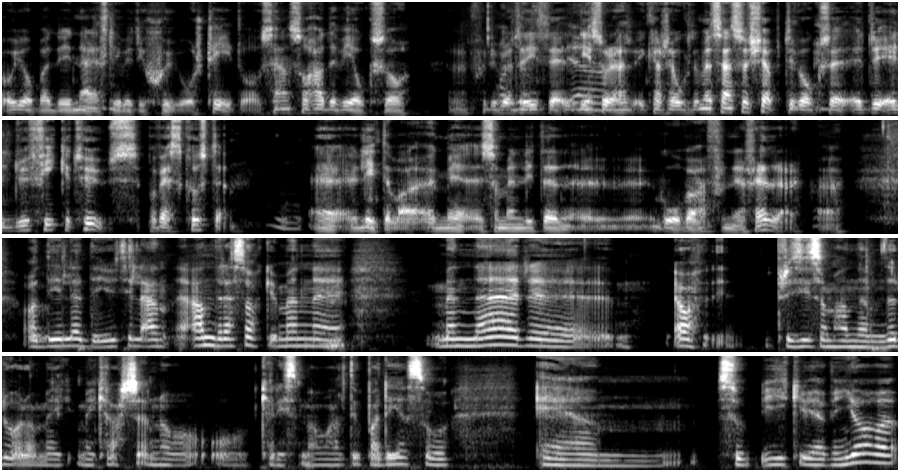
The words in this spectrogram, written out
och jobbade i näringslivet i sju års tid. Och sen så hade vi också för du berätta din, din historia kanske också. Men sen så köpte vi också, du, eller du fick ett hus på västkusten. Mm. Eh, lite va, med, som en liten eh, gåva från era föräldrar. Eh. Ja det ledde ju till an, andra saker men, eh, mm. men när, eh, ja precis som han nämnde då, då med, med kraschen och, och karisma och alltihopa det så ehm, så gick ju även jag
